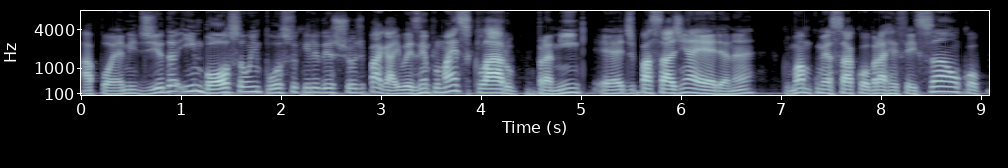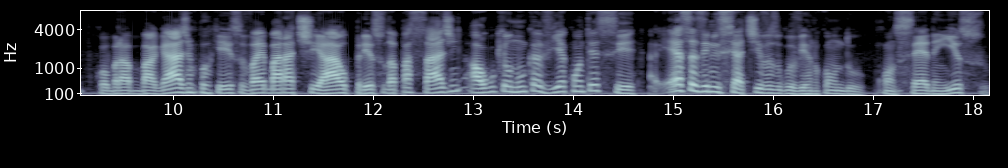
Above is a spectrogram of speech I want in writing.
apoia a medida e embolsa o imposto que ele deixou de pagar. E o exemplo mais claro para mim é de passagem aérea, né? Vamos começar a cobrar refeição, cobrar bagagem, porque isso vai baratear o preço da passagem, algo que eu nunca vi acontecer. Essas iniciativas do governo, quando concedem isso,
